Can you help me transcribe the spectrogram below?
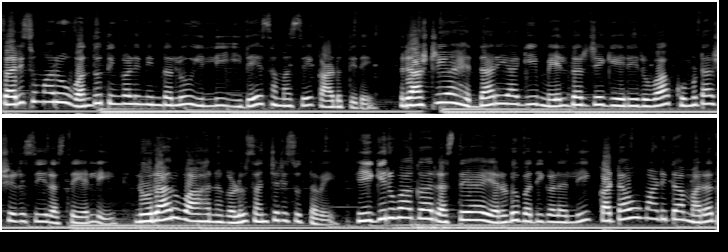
ಸರಿಸುಮಾರು ಒಂದು ತಿಂಗಳಿನಿಂದಲೂ ಇಲ್ಲಿ ಇದೇ ಸಮಸ್ಯೆ ಕಾಡುತ್ತಿದೆ. ರಾಷ್ಟ್ರೀಯ ಹೆದ್ದಾರಿಯಾಗಿ ಮೇಲ್ದರ್ಜೆಗೇರಿರುವ ಕುಮಟಾ ಶಿರಸಿ ರಸ್ತೆಯಲ್ಲಿ ನೂರಾರು ವಾಹನಗಳು ಸಂಚರಿಸುತ್ತವೆ. ಹೀಗಿರುವಾಗ ರಸ್ತೆಯ ಎರಡು ಬದಿಗಳಲ್ಲಿ ಕಟಾವು ಮಾಡಿದ ಮರದ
